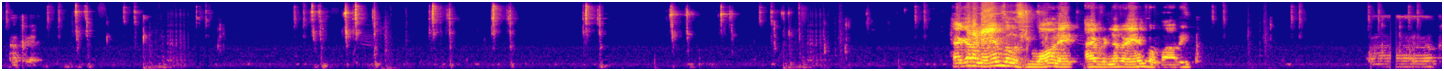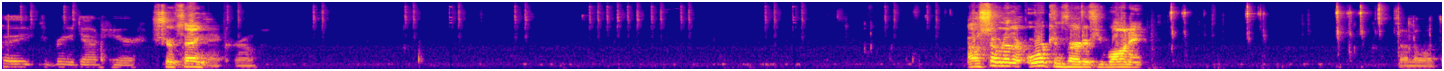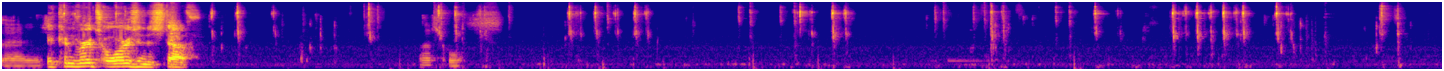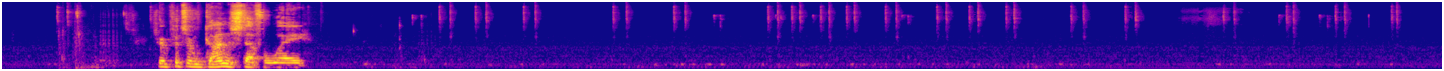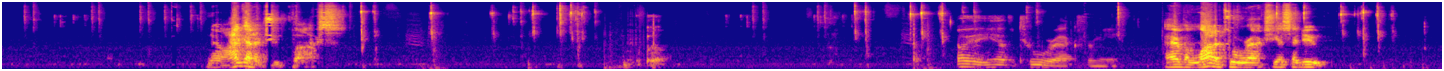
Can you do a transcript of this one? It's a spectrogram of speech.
Okay. I got an anvil if you want it. I have another anvil, Bobby. Uh, okay, you can bring it down here. Sure thing. Tank room. I'll show another ore converter if you want it. Don't know what that is. It converts ores into stuff. That's cool. We put some gun stuff away. Now I got a jukebox. Oh yeah, you have a tool rack for me. I have a lot of tool racks. Yes, I do.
